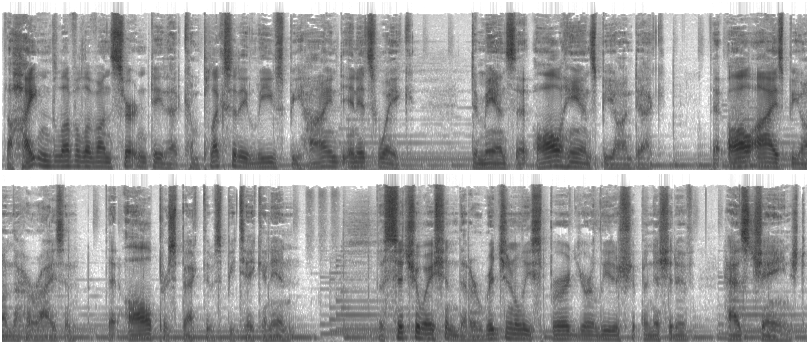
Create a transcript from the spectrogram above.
The heightened level of uncertainty that complexity leaves behind in its wake demands that all hands be on deck, that all eyes be on the horizon, that all perspectives be taken in. The situation that originally spurred your leadership initiative has changed,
